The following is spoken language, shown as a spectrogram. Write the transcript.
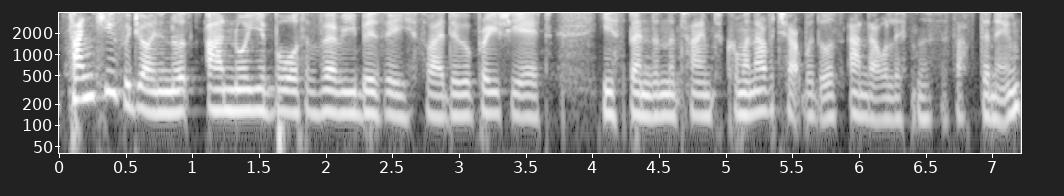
thank you for joining us. I know you're both very busy, so I do appreciate you spending the time to come and have a chat with us and our listeners this afternoon.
